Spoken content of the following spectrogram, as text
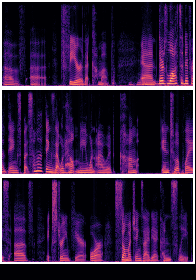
of uh, fear that come up, and there's lots of different things. But some of the things that would help me when I would come into a place of extreme fear or so much anxiety I couldn't sleep,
